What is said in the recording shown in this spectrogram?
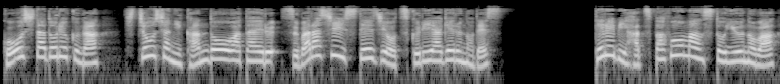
こうした努力が視聴者に感動を与える素晴らしいステージを作り上げるのです。テレビ初パフォーマンスというのは、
